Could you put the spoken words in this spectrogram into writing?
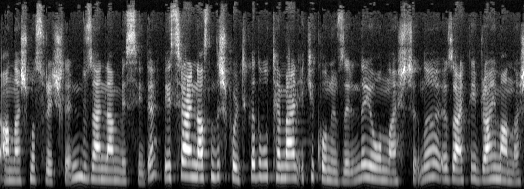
anlaşma süreçlerinin düzenlenmesiydi. Ve İsrail'in aslında dış politikada bu temel iki konu üzerinde yoğunlaştığını, özellikle İbrahim anlaşmalarının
